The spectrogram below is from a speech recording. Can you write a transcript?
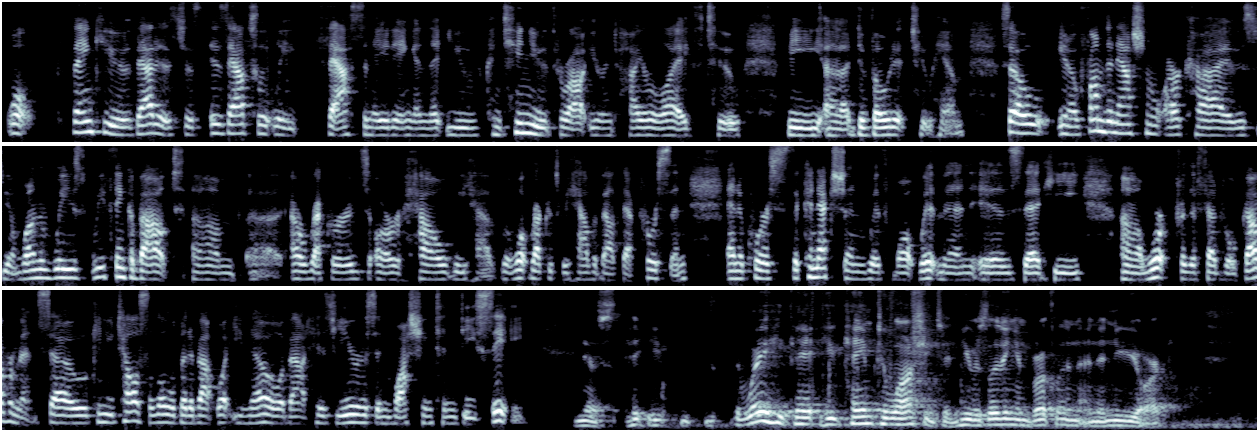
Well, thank you. That is just is absolutely fascinating, and that you've continued throughout your entire life to be uh, devoted to him. So, you know, from the National Archives, you know, one of the ways we think about um, uh, our records or how we have what records we have about that person, and of course, the connection with Walt Whitman is that he uh, worked for the federal government. So, can you tell us a little bit about what you know about his years in Washington D.C.? Yes, he, he, the way he came, he came to Washington, he was living in Brooklyn and in New York.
